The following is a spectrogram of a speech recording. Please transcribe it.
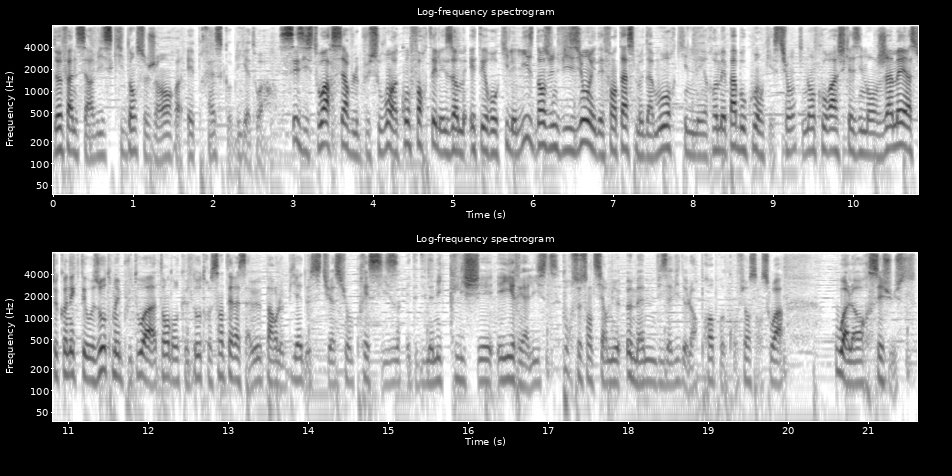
de fanservice qui, dans ce genre, est presque obligatoire. Ces histoires servent le plus souvent à conforter les hommes hétéros qui les lisent dans une vision et des fantasmes d'amour qui ne les remet pas beaucoup en question, qui n'encouragent quasiment jamais à se connecter aux autres, mais plutôt à attendre que d'autres s'intéressent à eux par le biais de situations précises et des dynamiques clichés et irréalistes pour se sentir mieux eux-mêmes vis-à-vis de leur propre confiance en soi. Ou alors, c'est juste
